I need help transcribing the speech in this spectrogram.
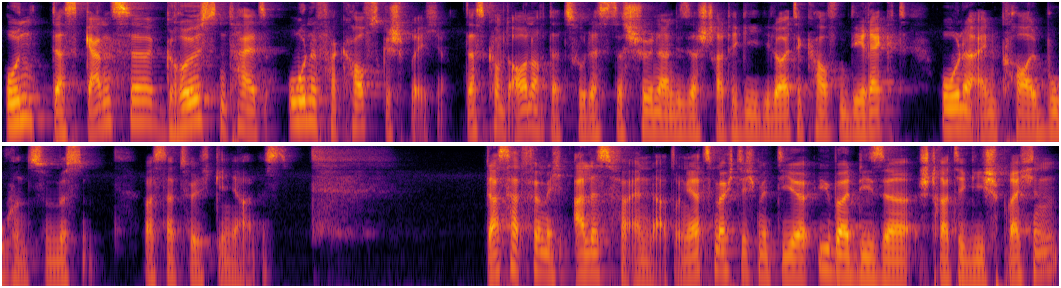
Und das Ganze größtenteils ohne Verkaufsgespräche. Das kommt auch noch dazu. Das ist das Schöne an dieser Strategie. Die Leute kaufen direkt, ohne einen Call buchen zu müssen, was natürlich genial ist. Das hat für mich alles verändert. Und jetzt möchte ich mit dir über diese Strategie sprechen,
